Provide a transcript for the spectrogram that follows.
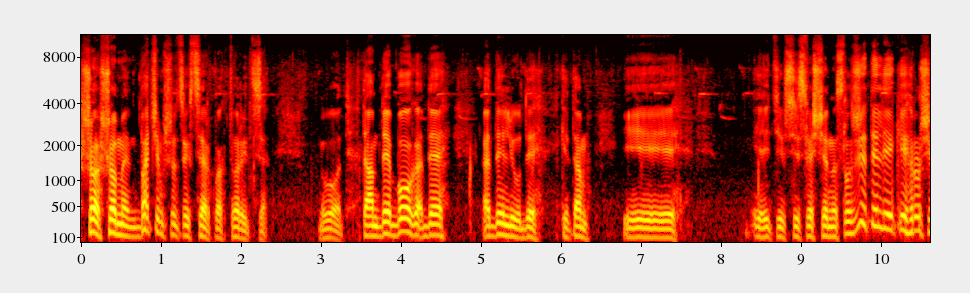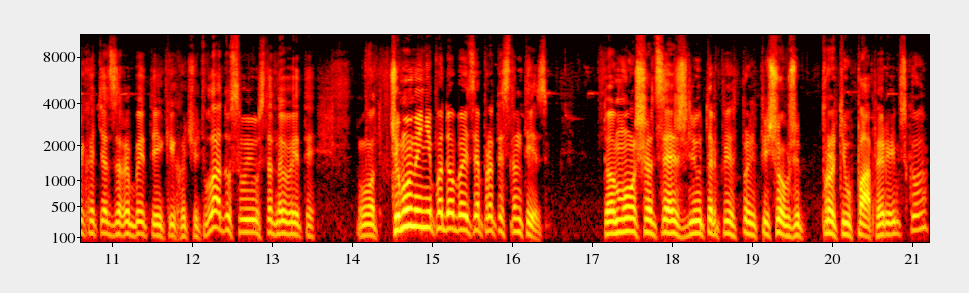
що, що ми бачимо, що в цих церквах твориться? От. Там, де Бог, а де, а де люди, які там і, і ті всі священнослужителі, які гроші хочуть заробити, які хочуть владу свою встановити. От. Чому мені подобається протестантизм? Тому що це ж Лютер пі- пі- пішов вже проти папи римського.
